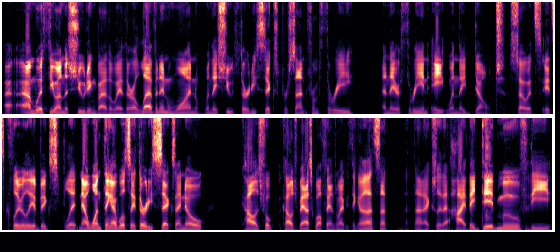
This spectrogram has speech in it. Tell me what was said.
I, I'm with you on the shooting. By the way, they're 11 and one when they shoot 36 percent from three and they are three and eight when they don't. So it's it's clearly a big split. Now, one thing I will say, 36. I know college college basketball fans might be thinking, oh, that's not not actually that high. They did move the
